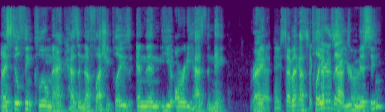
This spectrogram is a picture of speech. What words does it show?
and I still think Khalil Mack has enough flashy plays, and then he already has the name, right? Yeah, seven, but a like player that you're already. missing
